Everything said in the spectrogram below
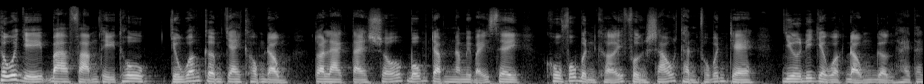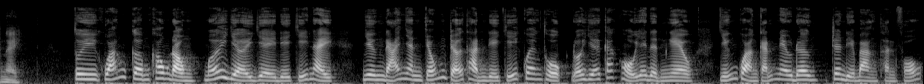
Thưa quý vị, bà Phạm Thị Thu, chủ quán cơm chay không đồng, tọa lạc tại số 457C, khu phố Bình Khởi, phường 6, thành phố Bến Tre, vừa đi vào hoạt động gần 2 tháng này. Tuy quán cơm không đồng mới dời về địa chỉ này, nhưng đã nhanh chóng trở thành địa chỉ quen thuộc đối với các hộ gia đình nghèo, những hoàn cảnh neo đơn trên địa bàn thành phố.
